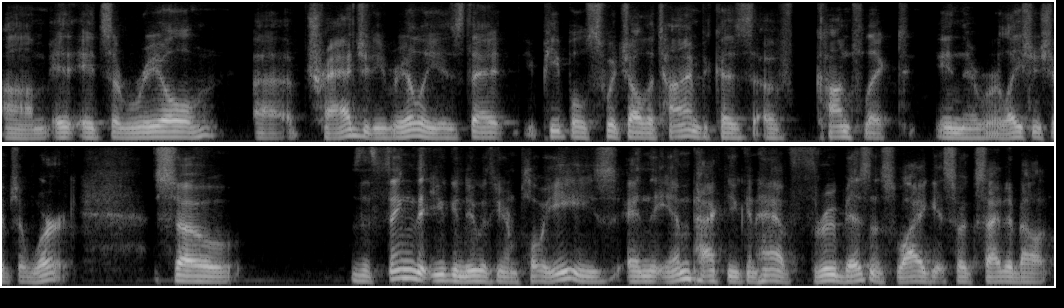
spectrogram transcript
Um, it, it's a real uh, tragedy really is that people switch all the time because of conflict in their relationships at work. So the thing that you can do with your employees and the impact you can have through business why i get so excited about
